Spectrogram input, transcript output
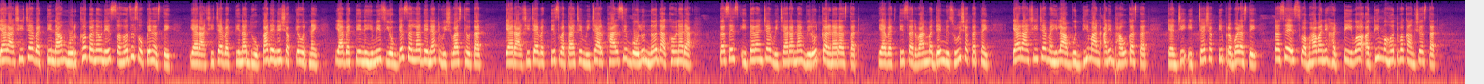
या राशीच्या व्यक्तींना मूर्ख बनवणे सहज सोपे नसते. या राशीच्या व्यक्तींना धोका देणे शक्य होत नाही. या व्यक्ती नेहमीच योग्य सल्ला देण्यात विश्वास ठेवतात. या राशीच्या व्यक्ती स्वतःचे विचार फारसे बोलून न दाखवणाऱ्या तसेच इतरांच्या विचारांना विरोध करणाऱ्या असतात. या व्यक्ती सर्वांमध्ये मिसळू शकत नाहीत. या राशीच्या महिला बुद्धिमान आणि भावुक असतात. यांची इच्छाशक्ती प्रबळ असते. तसेच स्वभावाने हट्टी व अतिमहत्वाकांक्षी असतात.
